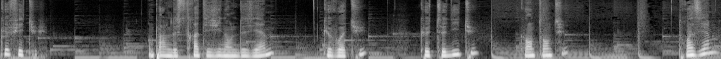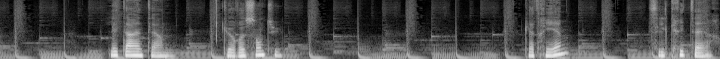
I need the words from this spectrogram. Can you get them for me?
que fais-tu? On parle de stratégie dans le deuxième. Que vois-tu? Que te dis-tu? Qu'entends-tu? Troisième, l'état interne. Que ressens-tu? Quatrième, c'est le critère.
